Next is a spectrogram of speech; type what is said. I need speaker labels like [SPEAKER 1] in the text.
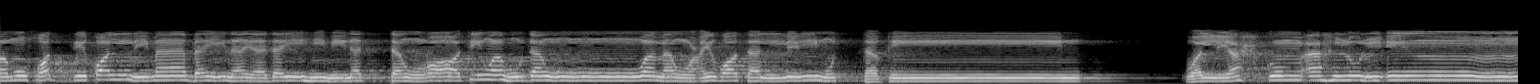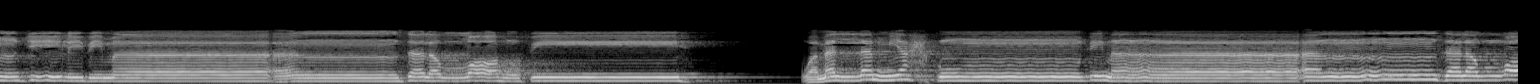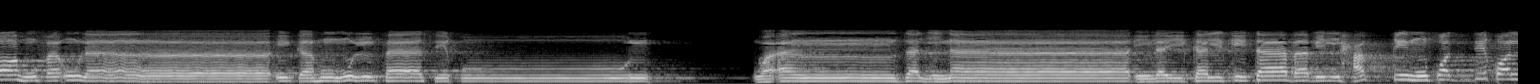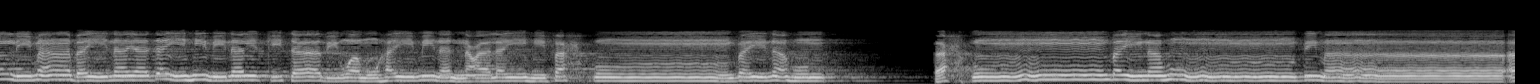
[SPEAKER 1] وَمُصَدِّقًا لِّمَا بَيْنَ يَدَيْهِ مِنَ التَّوْرَاةِ وَهُدًى وَمَوْعِظَةً لِّلْمُتَّقِينَ. وَلْيَحْكُمْ أَهْلُ الْإِنجِيلِ بِمَا أَنزَلَ اللَّهُ فِيهِ وَمَن لَّمْ يَحْكُم بِمَا أَنزَلَ اللَّهُ فَأُولَٰئِكَ هُمُ الْفَاسِقُونَ. وَأَنزَلْنَا إِلَيْكَ الْكِتَابَ بِالْحَقِّ مُصَدِّقًا لِّمَا بَيْنَ يَدَيْهِ مِنَ الْكِتَابِ وَمُهَيْمِنًا عَلَيْهِ فَاحْكُم بَيْنَهُم فاحكم بينهم بما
